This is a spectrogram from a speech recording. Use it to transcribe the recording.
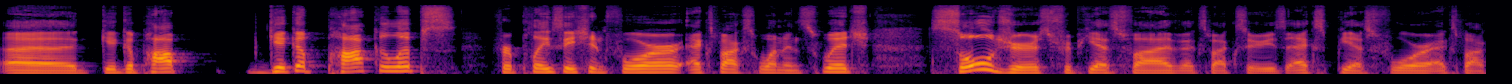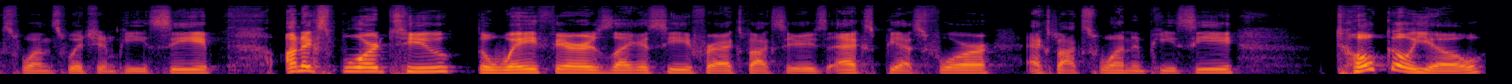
uh, Gigapop. Gigapocalypse for PlayStation 4, Xbox One, and Switch. Soldiers for PS5, Xbox Series X, PS4, Xbox One, Switch, and PC. Unexplored 2, The Wayfarer's Legacy for Xbox Series X, PS4, Xbox One, and PC. Tokoyo,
